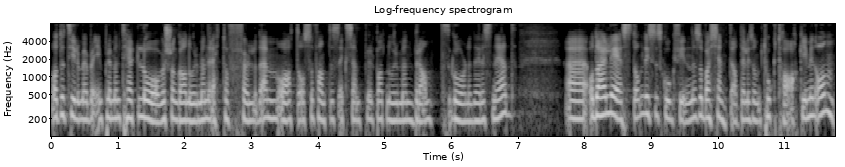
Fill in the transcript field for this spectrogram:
og at det til og med ble implementert lover som ga nordmenn rett til å forfølge dem, og at det også fantes eksempler på at nordmenn brant gårdene deres ned. Uh, og da jeg leste om disse skogfinnene, så bare kjente jeg at det liksom tok tak i min ånd.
